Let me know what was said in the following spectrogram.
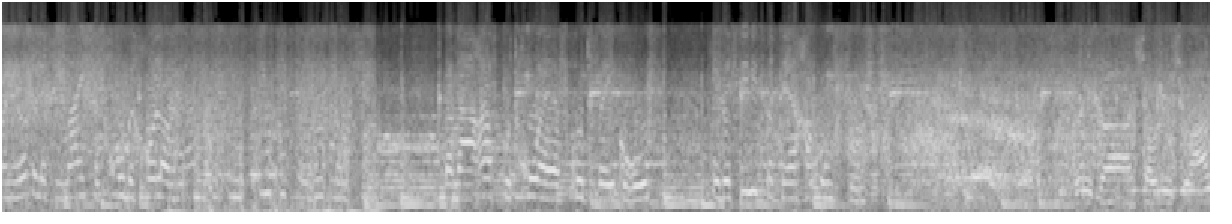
אומנויות הלחימה התפתחו בכל העולם במערב פותחו ההיאבקות והאגרוף, ובסין התפתח הקונג-פו. זה נקרא שאולין שואן,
